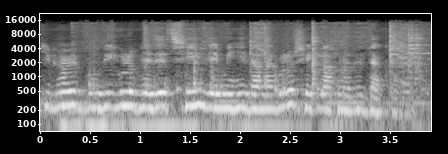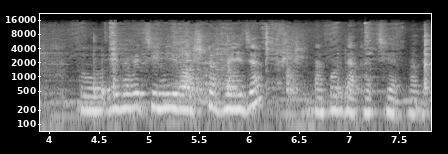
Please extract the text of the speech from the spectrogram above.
কীভাবে বুঁদিগুলো ভেজেছি, যে মিহি দানাগুলো, সেগুলো আপনাদের দেখাবো। তো এভাবে চিনির রসটা হয়ে যাক, তারপর দেখাচ্ছি আপনাদের।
